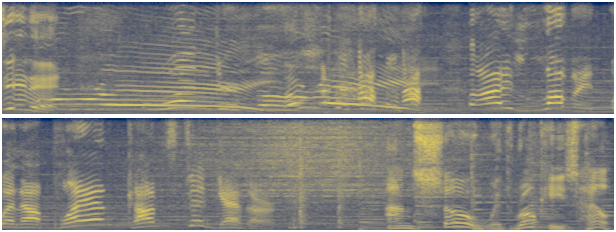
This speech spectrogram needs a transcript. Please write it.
did it! Hooray! Wonderful. Hooray! I love it when a plan comes together. And so, with Rocky's help,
